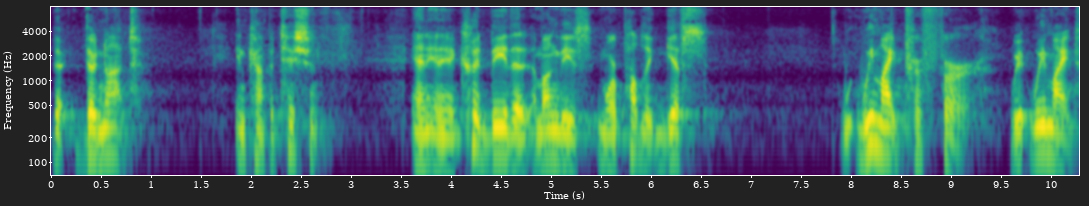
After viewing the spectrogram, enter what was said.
they're, they're not in competition. And, and it could be that among these more public gifts, we might prefer, we, we might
